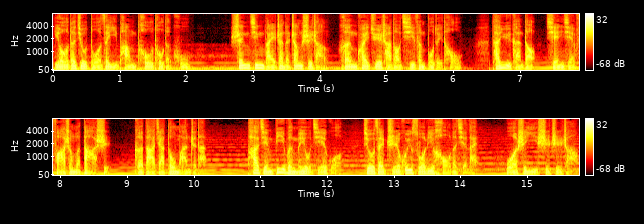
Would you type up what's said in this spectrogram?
有的就躲在一旁偷偷的哭。身经百战的张师长很快觉察到气氛不对头，他预感到前线发生了大事，可大家都瞒着他。他见逼问没有结果，就在指挥所里吼了起来：“我是一师之长，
